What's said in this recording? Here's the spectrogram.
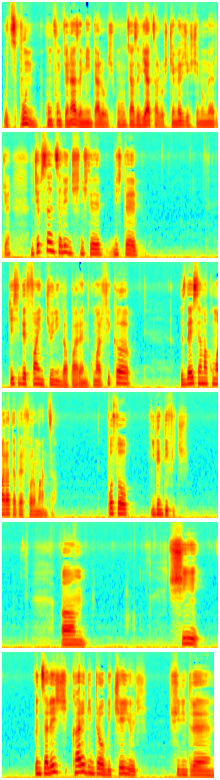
îți spun cum funcționează mintea lor și cum funcționează viața lor și ce merge și ce nu merge, încep să înțelegi niște, niște chestii de fine-tuning aparent, cum ar fi că îți dai seama cum arată performanța. Poți să o identifici. Um, și înțelegi care dintre obiceiuri și dintre,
